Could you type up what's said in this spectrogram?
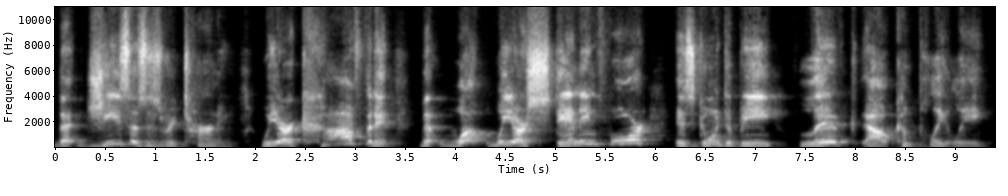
that Jesus is returning. We are confident that what we are standing for is going to be lived out completely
